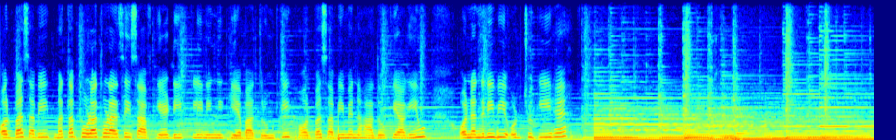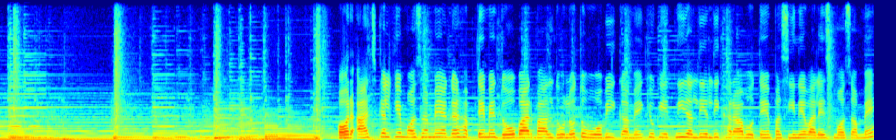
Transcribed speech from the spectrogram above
और बस अभी मतलब थोड़ा थोड़ा ऐसे ही साफ़ किया है, डीप क्लीनिंग नहीं की है बाथरूम की। और बस अभी मैं नहा धो के आ गई हूँ और नंदनी भी उठ चुकी है। और आजकल के मौसम में अगर हफ़्ते में दो बार बाल धो लो तो वो भी कम है क्योंकि इतनी जल्दी जल्दी ख़राब होते हैं पसीने वाले इस मौसम में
